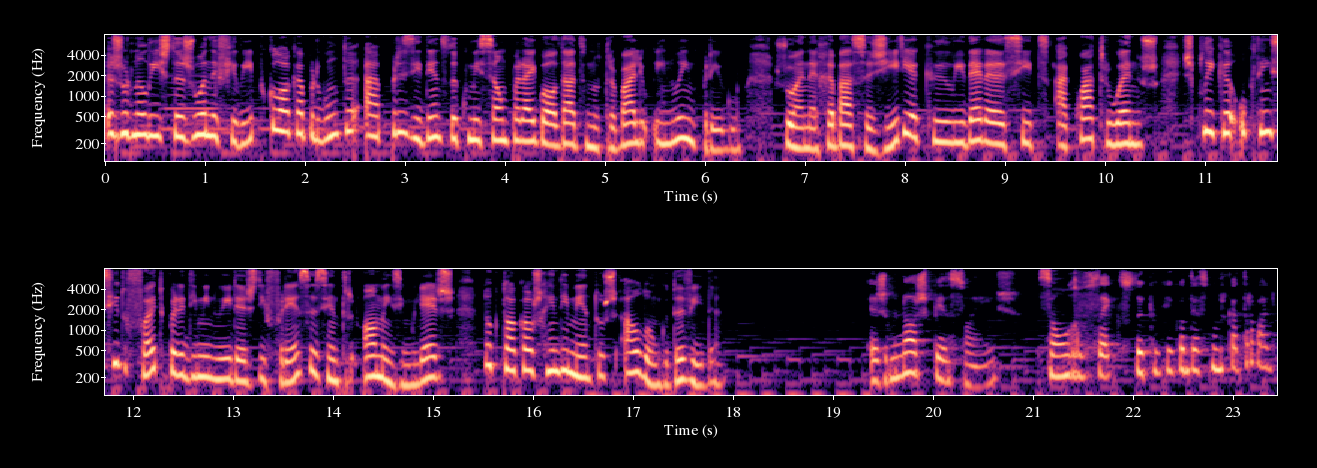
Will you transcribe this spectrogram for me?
a jornalista Joana Filipe coloca a pergunta à Presidente da Comissão para a Igualdade no Trabalho e no Emprego. Joana Rabassa Gíria, que lidera a CIT há quatro anos, explica o que tem sido feito para diminuir as diferenças entre homens e mulheres no que toca aos rendimentos ao longo da vida. As menores pensões são um reflexo daquilo que acontece no mercado de trabalho.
